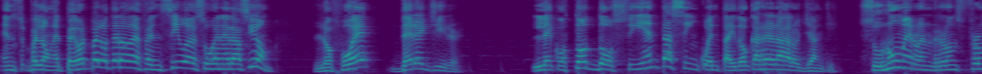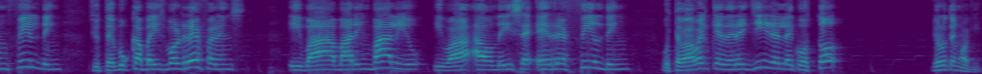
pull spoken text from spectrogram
en su- perdón, el peor pelotero defensivo de su generación, lo fue Derek Jeter. Le costó 252 carreras a los Yankees. Su número en runs from fielding, si usted busca Baseball Reference y va a batting value y va a donde dice R fielding, usted va a ver que Derek Jeter le costó, yo lo tengo aquí.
